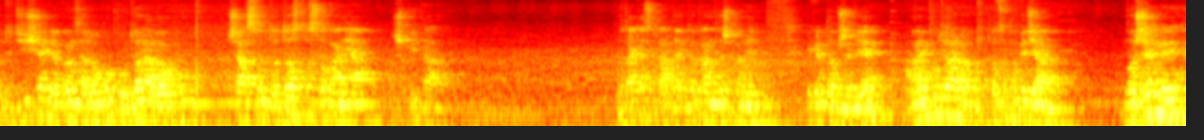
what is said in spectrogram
od dzisiaj do końca roku, półtora roku czasu do dostosowania szpitala. Bo taka jest prawda, i to Pan też, Panie jak dobrze wie, mamy półtora roku, to co powiedziałem. Możemy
